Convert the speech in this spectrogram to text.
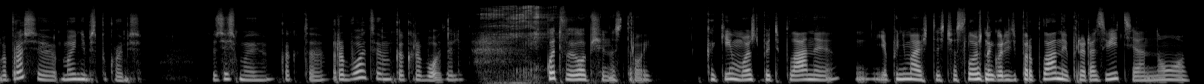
вопросе мы не беспокоимся. Здесь мы как-то работаем, как работали. Какой твой общий настрой? Какие, может быть, планы? Я понимаю, что сейчас сложно говорить про планы, про развитие, но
